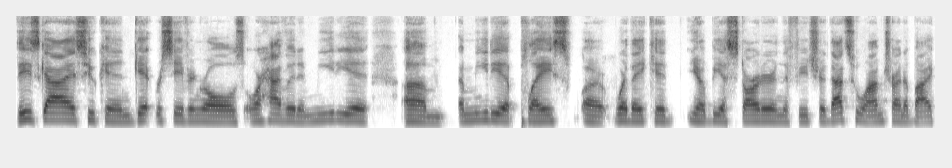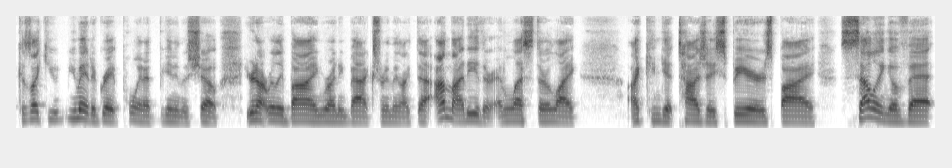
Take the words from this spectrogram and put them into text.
these guys who can get receiving roles or have an immediate um immediate place uh, where they could, you know, be a starter in the future. That's who I'm trying to buy cuz like you you made a great point at the beginning of the show. You're not really buying running backs or anything like that. I'm not either unless they're like I can get Tyjae Spears by selling a vet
